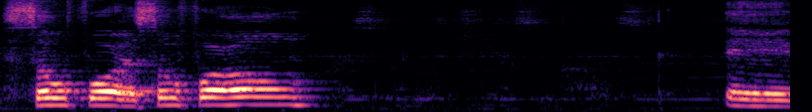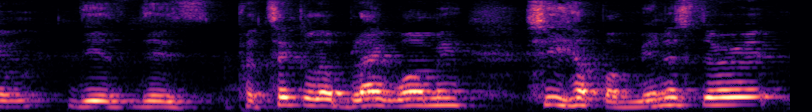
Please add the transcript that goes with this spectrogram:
so far and so far on. And this, this particular black woman, she helped administer it.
